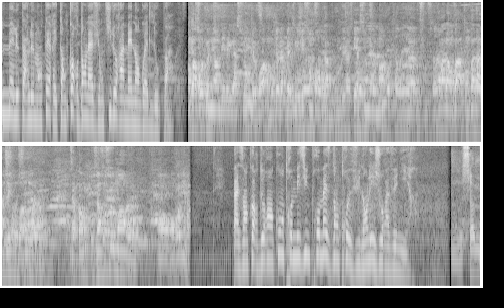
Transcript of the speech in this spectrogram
Mais le parlementaire est encore dans l'avion qui le ramène en Guadeloupe. On va revenir en délégation, le voir. Je l'appellerai, j'ai son portable personnellement. Euh, voilà, on va, on va l'appeler pour voir. Voilà. D'accord? Donc sûrement, euh, on, on reviendra. Pas encore de rencontre, mais une promesse d'entrevue dans les jours à venir. Nous sommes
